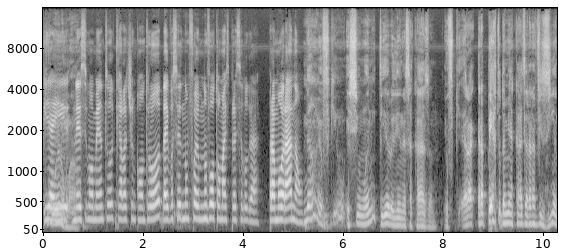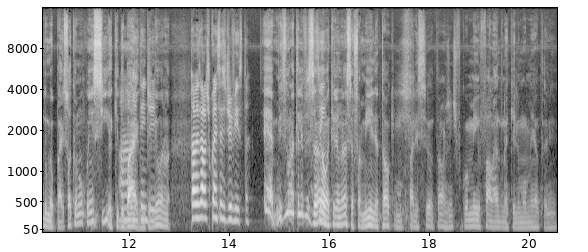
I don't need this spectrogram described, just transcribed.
E um aí, nesse momento que ela te encontrou, daí você não foi, não voltou mais pra esse lugar? Pra morar, não? Não, eu fiquei um- esse um ano inteiro ali nessa casa. Eu fiquei- era, era perto da minha casa, ela era vizinha do meu pai, só que eu não conhecia aqui do Ah, bairro, entendi. entendeu? Ela- Talvez ela te conhecesse de vista. É, me viu na televisão, Sim. aquele lance, a família tal, que faleceu e tal. A gente ficou meio falado naquele momento ali.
